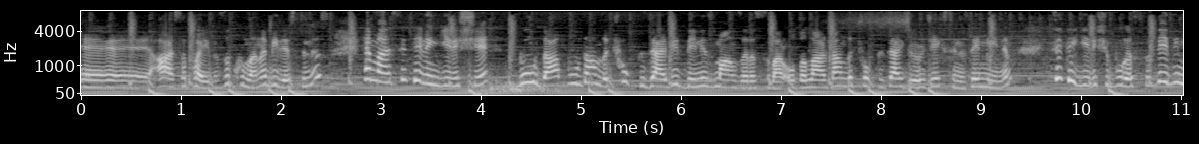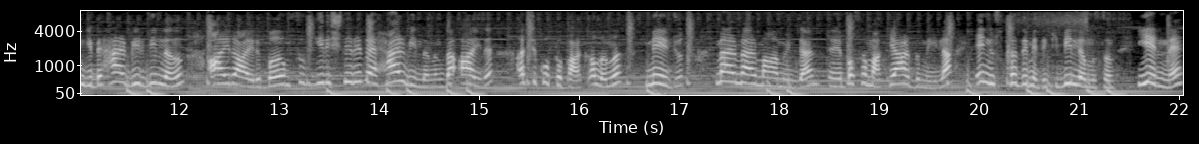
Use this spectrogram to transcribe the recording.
Ee, arsa payınızı kullanabilirsiniz. Hemen sitenin girişi burada. Buradan da çok güzel bir deniz manzarası var. Odalardan da çok güzel göreceksiniz eminim. Site girişi burası. Dediğim gibi her bir villanın ayrı ayrı bağımsız girişleri ve her villanın da ayrı açık otopark alanı mevcut. Mermer mamulden e, basamak yardımıyla en üst kademedeki villamızın yerine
